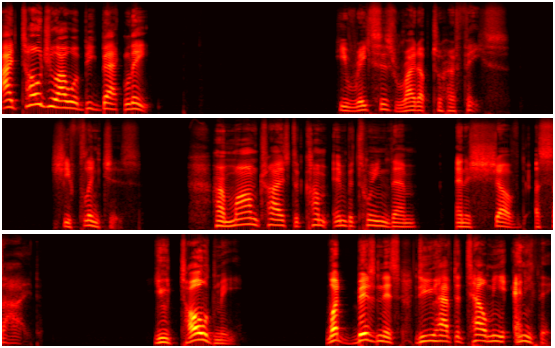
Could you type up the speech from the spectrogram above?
I told you I would be back late. He races right up to her face. She flinches. Her mom tries to come in between them and is shoved aside. You told me. What business do you have to tell me anything?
